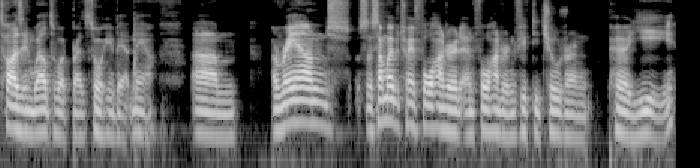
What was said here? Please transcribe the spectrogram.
ties in well to what Brad's talking about now. Um, around, so somewhere between 400 and 450 children per year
